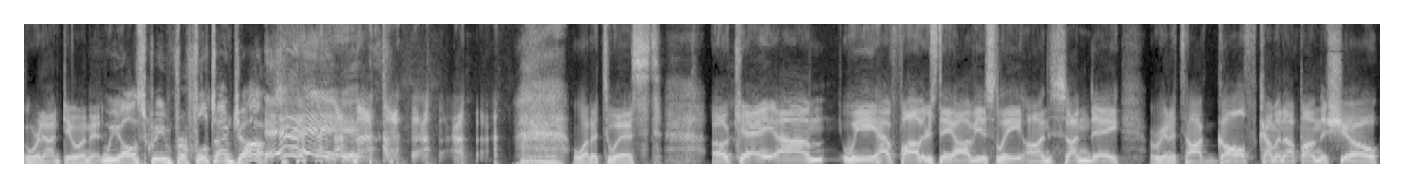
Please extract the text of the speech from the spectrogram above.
We're not doing it. we all scream for full-time jobs. hey, What a twist. Okay, um, we have Father's Day, obviously, on Sunday. We're going to talk golf coming up on the show.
